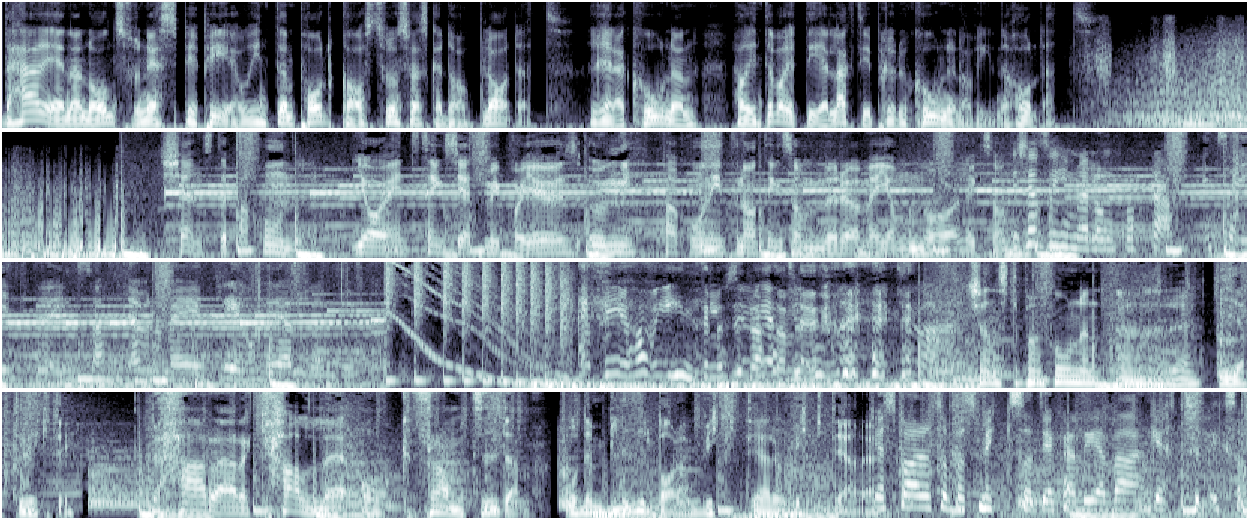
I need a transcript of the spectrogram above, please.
Det här är en annons från SPP och inte en podcast från Svenska Dagbladet. Redaktionen har inte varit delaktig i produktionen av innehållet. Tjänstepensioner? Jag har inte tänkt så jättemycket på det. Jag är ung. Pension är inte någonting som rör mig om några år. Liksom. Det känns så himla långt borta. Inte så jätteinsatt, även om jag är tre gånger äldre än du. Det har vi inte lust att prata om nu. Tjänstepensionen är jätteviktig. Det här är Kalle och framtiden. Och den blir bara viktigare och viktigare. Jag sparar så pass mycket så att jag kan leva gött liksom.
